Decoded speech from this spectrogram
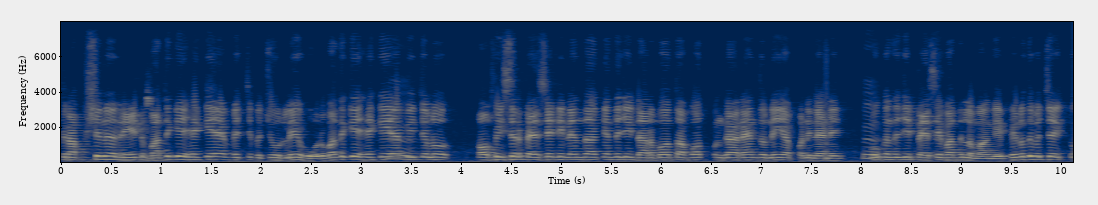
ਕਰਪਸ਼ਨ ਰੇਟ ਵੱਧ ਗਏ ਹੈਗੇ ਆ ਵਿੱਚ ਵਿਚੋਲੇ ਹੋਰ ਵੱਧ ਗਏ ਹੈਗੇ ਆ ਵੀ ਚਲੋ ਆਫੀਸਰ ਪੈਸੇ ਨਹੀਂ ਲੈਂਦਾ ਕਹਿੰਦੇ ਜੀ ਡਰ ਬਹੁਤ ਆ ਬਹੁਤ ਪੰਗਾ ਰਹਿਣ ਤੋਂ ਨਹੀਂ ਆਪਾਂ ਨਹੀਂ ਲੈਣੇ। ਉਹ ਕਹਿੰਦੇ ਜੀ ਪੈਸੇ ਵੱਧ ਲਵਾਂਗੇ। ਫਿਰ ਉਹਦੇ ਵਿੱਚ ਇੱਕ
